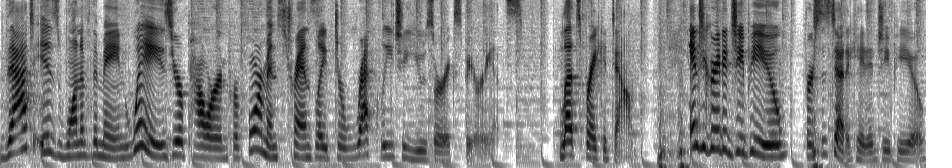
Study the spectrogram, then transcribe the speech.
that is one of the main ways your power and performance translate directly to user experience. Let's break it down. Integrated GPU versus dedicated GPU.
